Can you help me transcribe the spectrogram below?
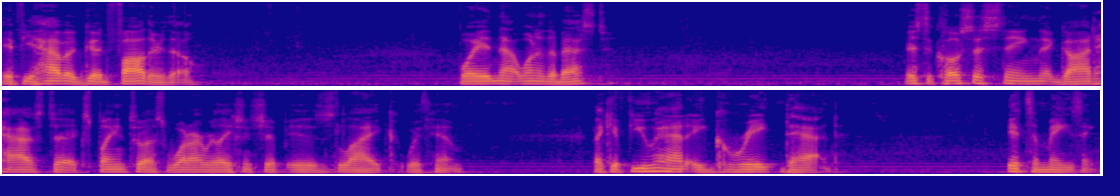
If you have a good father, though, boy, isn't that one of the best? It's the closest thing that God has to explain to us what our relationship is like with Him. Like if you had a great dad, it's amazing.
